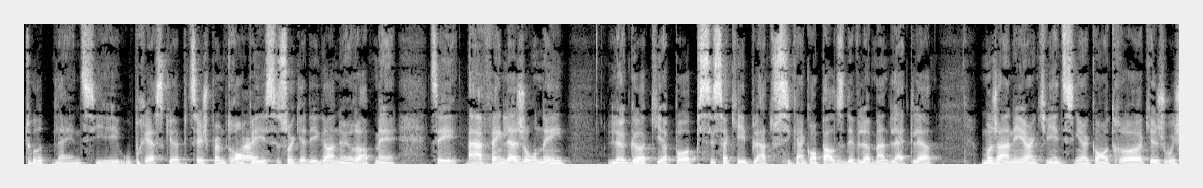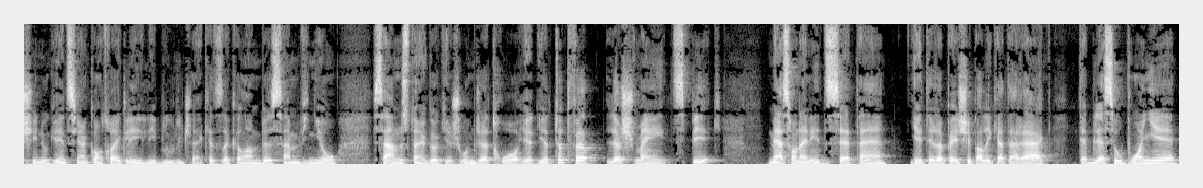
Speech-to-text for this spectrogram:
toutes de la NCA, ou presque. Puis, tu sais, je peux me tromper, Ouais. c'est sûr qu'il y a des gars en Europe, mais, tu sais, à la fin de la journée, le gars qui a pas, puis c'est ça qui est plate aussi quand on parle du développement de l'athlète. Moi, j'en ai un qui vient de signer un contrat, qui a joué chez nous, qui vient de signer un contrat avec les, Blue Jackets de Columbus, Sam Vigneault. Sam, c'est un gars qui a joué Midget 3. Il a, il a tout fait le chemin typique, mais à son année de 17 ans, Il a été repêché par les Cataractes. Il était blessé au poignet.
